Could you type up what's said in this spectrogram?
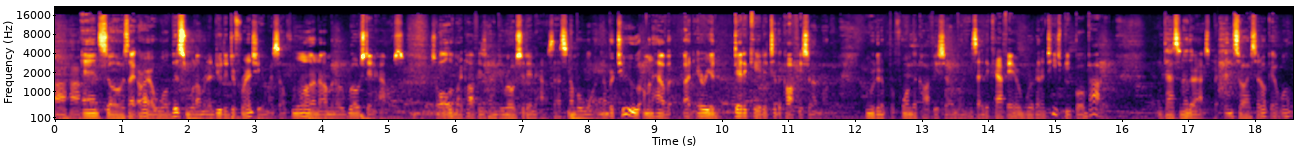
Uh-huh. And so it's like, all right, well, this is what I'm going to do to differentiate myself. One, I'm going to roast in house. So all of my coffee is going to be roasted in house. That's number one. Number two, I'm going to have an area dedicated to the coffee ceremony. And we're going to perform the coffee ceremony inside the cafe, and we're going to teach people about it that's another aspect. And so I said, okay, well,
